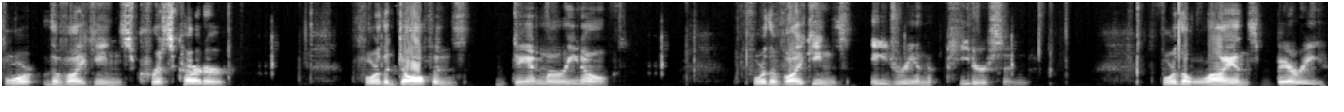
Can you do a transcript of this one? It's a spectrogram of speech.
For the Vikings, Cris Carter. For the Dolphins, Dan Marino. For the Vikings, Adrian Peterson. For the Lions, Barry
